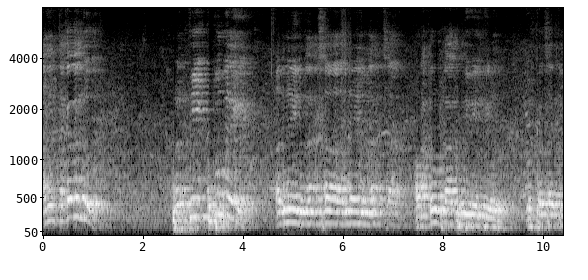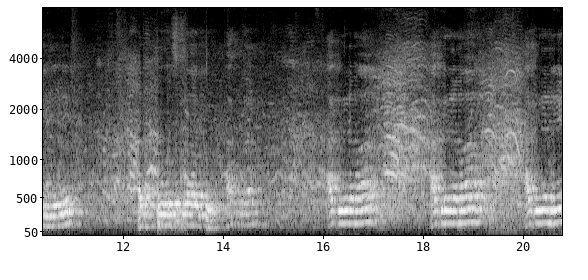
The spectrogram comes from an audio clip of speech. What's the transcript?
ಅದನ್ನು ತಗೊಂಡು ಪ್ರತಿ ಕುಟುಂಬಗಳಿಗೆ ಹದಿನೈದು ಲಕ್ಷ ಹದಿನೈದು ಲಕ್ಷ ಅವ್ರ ಅಕೌಂಟ್ ಹಾಕ್ಬಿಡ್ತೀವಿ ಅಂತ ಹೇಳಿದ್ರು. ಎಷ್ಟು ವರ್ಷ ಆಯ್ತು ಹತ್ತು ವರ್ಷಗಳಾಯಿತು ಹಾಕಿದ್ರಮ್ಮ ಹಾಕಿದ್ರಮ್ಮ ಹಾಕಿದ್ರೇನ್ರಿ?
